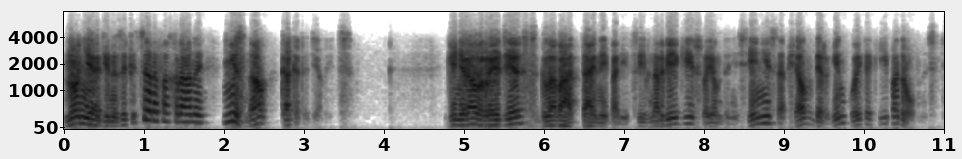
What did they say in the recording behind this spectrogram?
Но ни один из офицеров охраны не знал, как это делается. Генерал Редиес, глава тайной полиции в Норвегии, в своем донесении сообщал в Берлин кое-какие подробности.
